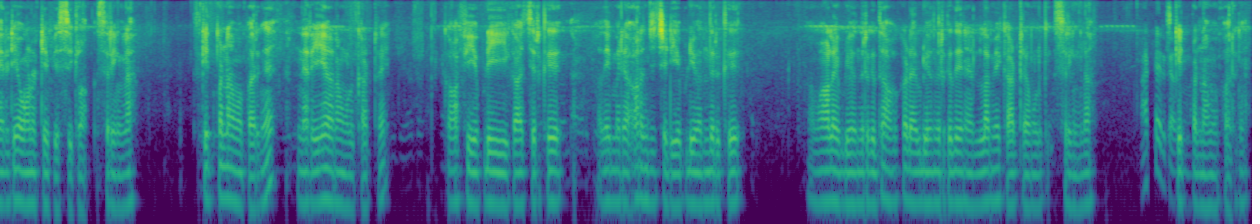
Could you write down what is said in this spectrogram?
நேரடியாக ஓனர்கிட்டே பேசிக்கலாம். சரிங்களா? ஸ்கிட் பண்ணாமல் பாருங்கள் நிறையா நான் உங்களுக்கு காட்டுறேன். காஃபி எப்படி காய்ச்சிருக்கு? அதே மாதிரி ஆரஞ்சு செடி எப்படி வந்திருக்கு? வாழை எப்படி வந்திருக்குது? அவக்காடை எப்படி வந்திருக்குது? எல்லாமே காட்டுறேன் உங்களுக்கு. சரிங்களா? ஸ்கிட் பண்ணாமல் பாருங்கள்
